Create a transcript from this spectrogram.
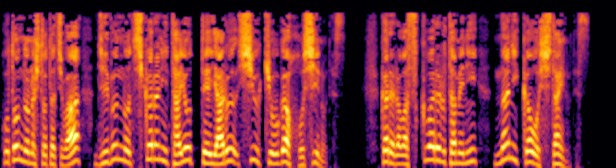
ほとんどの人たちは自分の力に頼ってやる宗教が欲しいのです。彼らは救われるために何かをしたいのです。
